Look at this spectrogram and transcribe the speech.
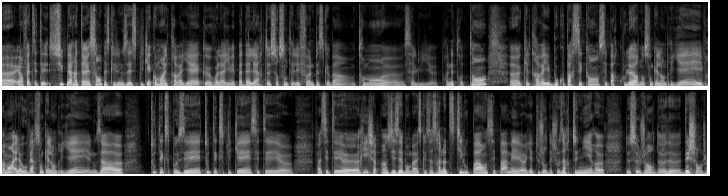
Euh, et en fait c'était super intéressant parce qu'il nous a expliqué comment elle travaillait, que voilà il n'y avait pas d'alerte sur son téléphone parce que ben autrement euh, ça lui prenait trop de temps, qu'elle travaillait beaucoup par séquence et par couleur dans son calendrier et vraiment elle a ouvert son calendrier et elle nous a tout exposé, tout expliqué. C'était euh, Enfin, c'était euh, riche. Après, on se disait, bon, bah, est-ce que ce sera notre style ou pas? On ne sait pas, mais euh, il y a toujours des choses à retenir euh, de ce genre de- de- d'échange.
